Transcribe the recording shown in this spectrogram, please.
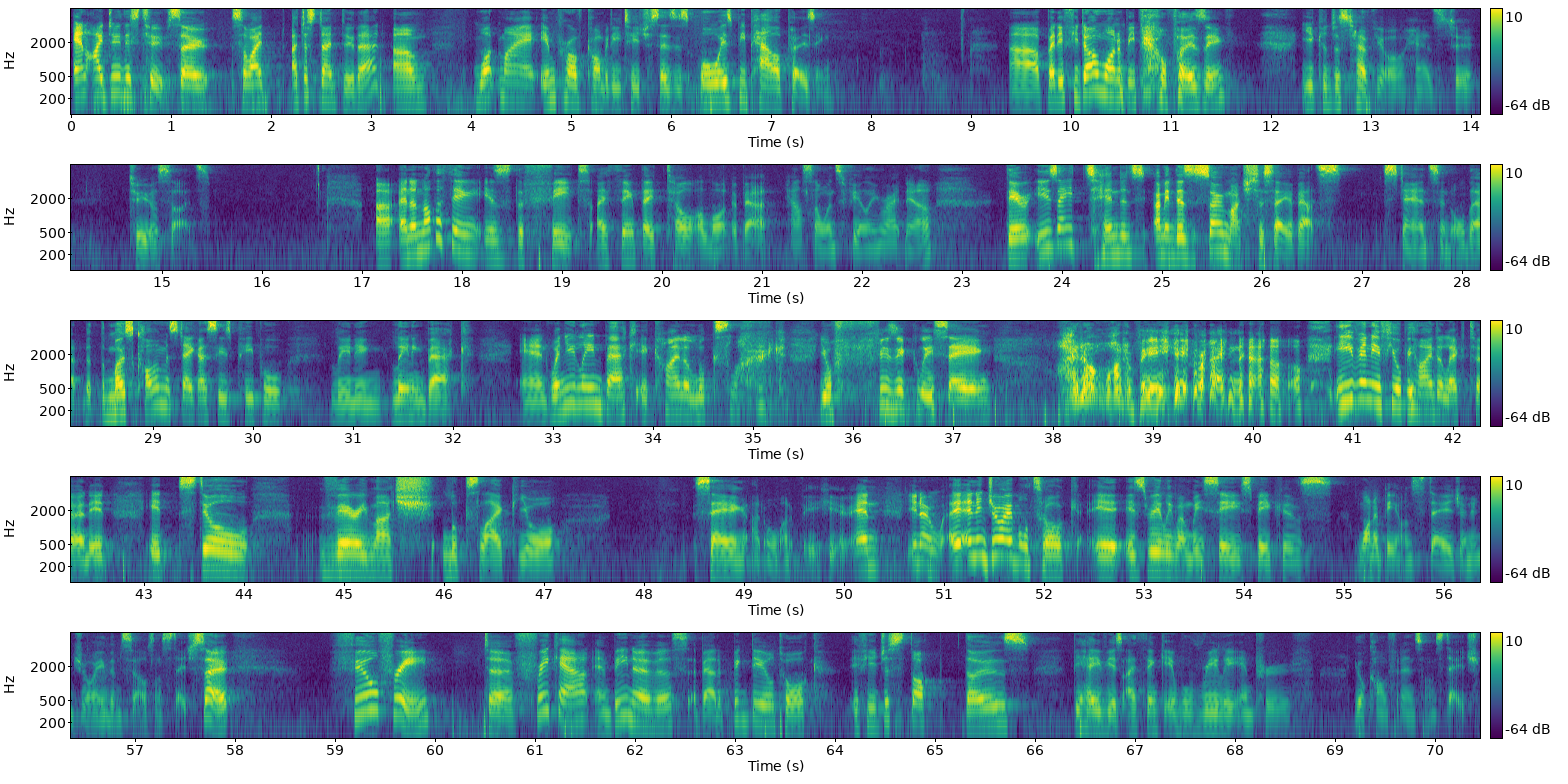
and I do this too. So, so I, I just don't do that. Um, what my improv comedy teacher says is always be power posing. Uh, but if you don't want to be power posing, you can just have your hands to, to your sides. Uh, and another thing is the feet. I think they tell a lot about how someone's feeling right now. There is a tendency, I mean, there's so much to say about stance and all that, but the most common mistake I see is people leaning, leaning back. And when you lean back, it kind of looks like you're physically saying, I don't want to be here right now. Even if you're behind a lectern, it, it still very much looks like you're saying, I don't want to be here. And, you know, an enjoyable talk is really when we see speakers want to be on stage and enjoying themselves on stage. So feel free to freak out and be nervous about a big deal talk. If you just stop those behaviors, I think it will really improve your confidence on stage.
